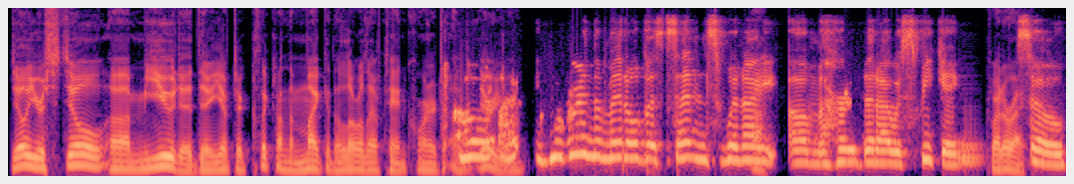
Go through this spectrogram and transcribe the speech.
Dill, you're still uh, muted. There, you have to click on the mic in the lower left hand corner. To, oh, you, I, you were in the middle of a sentence when ah. I um, heard that I was speaking. Quite all right. So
